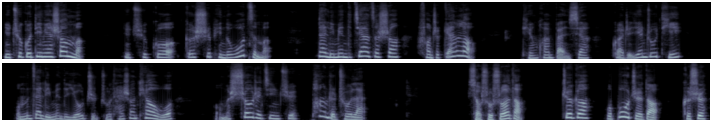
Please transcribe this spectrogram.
你去过地面上吗？你去过搁食品的屋子吗？那里面的架子上放着干酪，天花板下挂着烟猪蹄。我们在里面的油纸烛台上跳舞。我们收着进去，胖着出来。小树说道：“这个。”我不知道，可是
